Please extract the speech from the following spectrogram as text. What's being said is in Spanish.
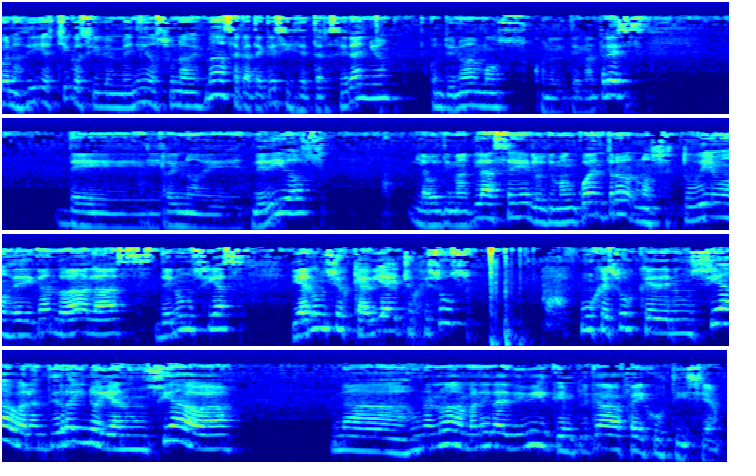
Buenos días chicos y bienvenidos una vez más a Catequesis de tercer año. Continuamos con el tema 3 del reino de, Dios. La última clase, el último encuentro, nos estuvimos dedicando a las denuncias y anuncios que había hecho Jesús. Un Jesús que denunciaba el antirreino y anunciaba una, una nueva manera de vivir que implicaba fe y justicia.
